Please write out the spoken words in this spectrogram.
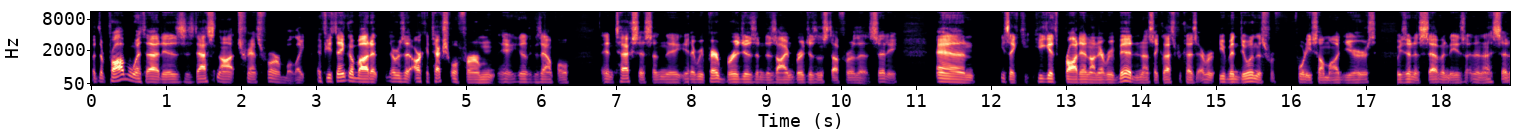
But the problem with that is, is that's not transferable. Like if you think about it, there was an architectural firm, example, in Texas, and they they repaired bridges and designed bridges and stuff for the city. And he's like, he gets brought in on every bid, and I was like, that's because ever you've been doing this for forty some odd years. He's in his seventies, and then I said,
